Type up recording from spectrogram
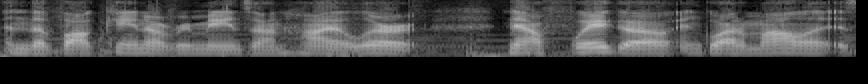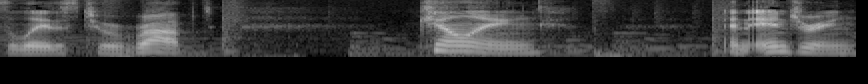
and the volcano remains on high alert. Now, Fuego in Guatemala is the latest to erupt, killing and injuring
